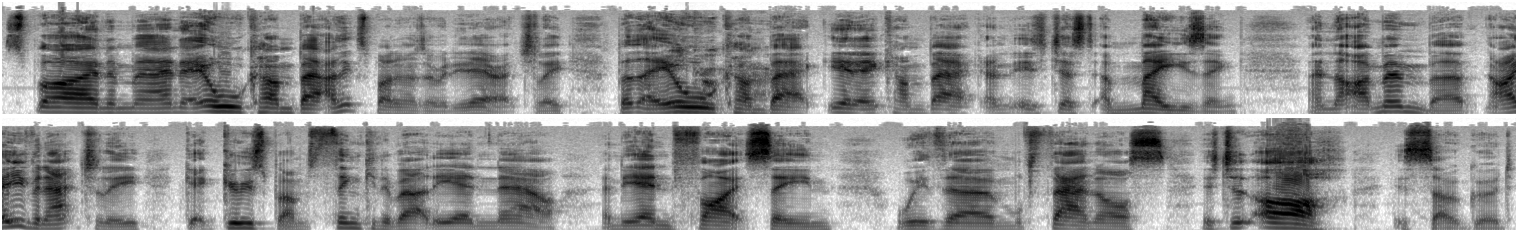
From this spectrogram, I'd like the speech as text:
Spider Man, they all come back. I think Spider Man's already there actually, but they all come come back. back. Yeah, they come back, and it's just amazing. And I remember, I even actually get goosebumps thinking about the end now and the end fight scene with um, Thanos. It's just, oh, it's so good.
